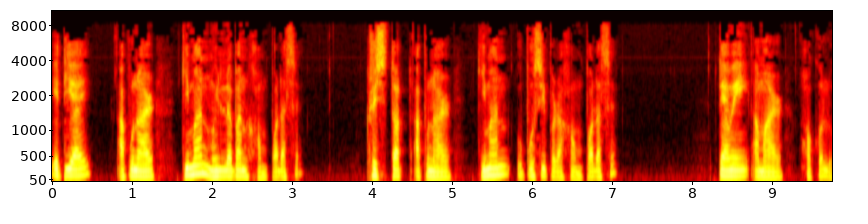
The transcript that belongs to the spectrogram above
এতিয়াই আপোনাৰ কিমান মূল্যৱান সম্পদ আছে? খ্ৰীষ্টত আপোনাৰ কিমান উপচি পৰা সম্পদ আছে? তেওঁৱেই আমাৰ সকলো।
